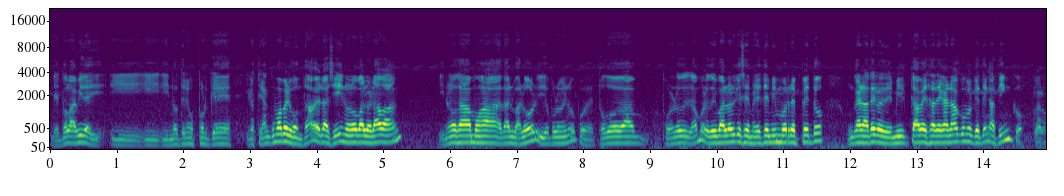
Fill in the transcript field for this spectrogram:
de toda la vida y, no tenemos por qué, y nos tenían como avergonzados, era así, no nos valoraban y no nos dábamos a dar valor y yo por lo menos pues todo, por, vamos, le doy valor que se merece el mismo respeto un ganadero de mil cabezas de ganado como el que tenga cinco. Claro.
